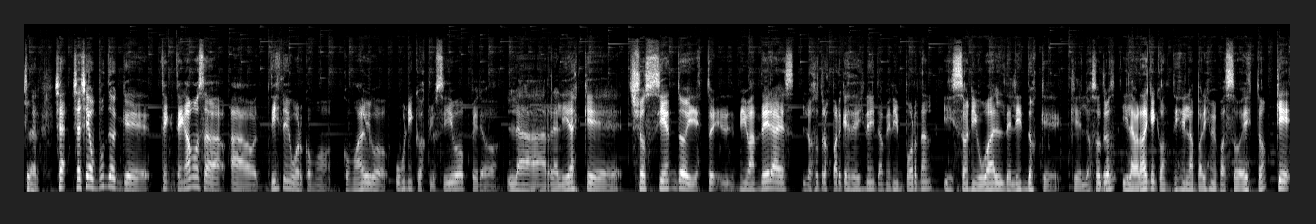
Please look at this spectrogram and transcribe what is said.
Claro, ya, ya llega un punto en que te- tengamos a, a Disney World como, como algo único, exclusivo, pero la realidad es que yo siento y estoy, mi bandera es los otros parques de Disney también importan y son igual de lindos que, que los otros. Y la verdad que con Disneyland París me pasó esto, que,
